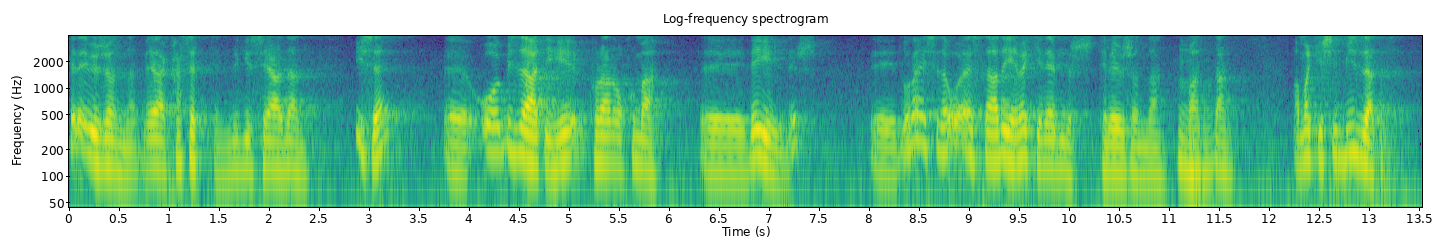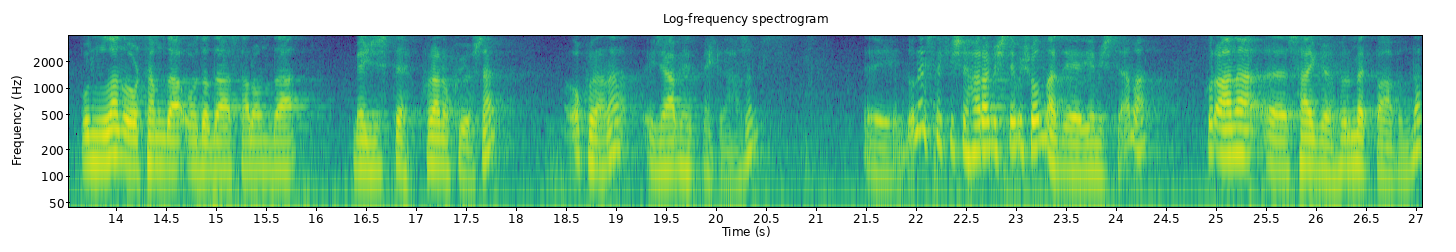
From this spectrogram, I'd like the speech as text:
televizyondan veya kasetten, bilgisayardan ise e, o bizatihi Kur'an okuma e, değildir. E, dolayısıyla o esnada yemek yenebilir televizyondan, Hı hı. banttan. Ama kişi bizzat bulunan ortamda, odada, salonda, mecliste Kur'an okuyorsa o Kur'an'a icabet etmek lazım. E, dolayısıyla kişi haram işlemiş olmaz eğer yemişse ama Kur'an'a e, saygı, hürmet babında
